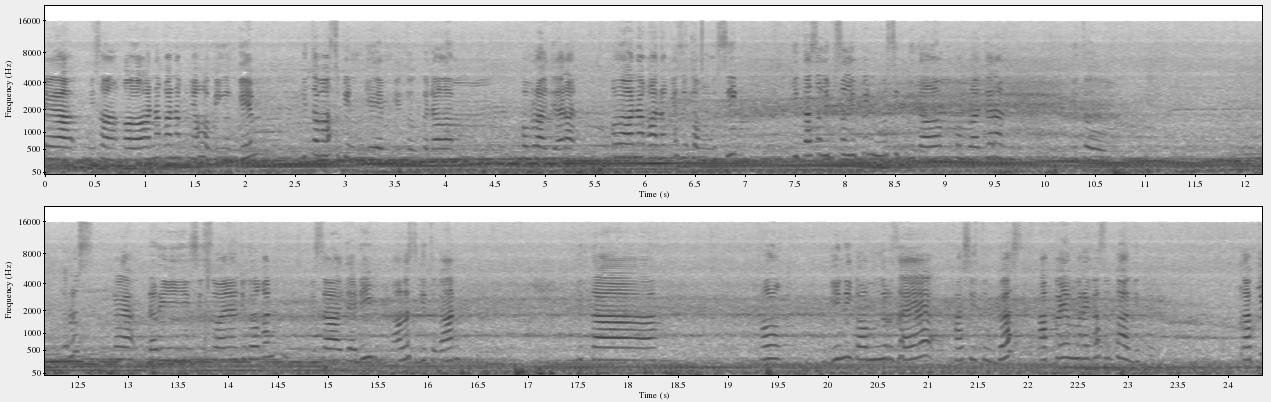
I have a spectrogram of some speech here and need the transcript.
kayak misal kalau anak-anaknya hobi ngegame kita masukin game gitu ke dalam pembelajaran. Kalau anak-anaknya suka musik kita selip-selipin musik di dalam pembelajaran gitu. Terus kayak dari siswanya juga kan bisa jadi males gitu kan. Kita kalau gini kalau menurut saya kasih tugas apa yang mereka suka gitu. Tapi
